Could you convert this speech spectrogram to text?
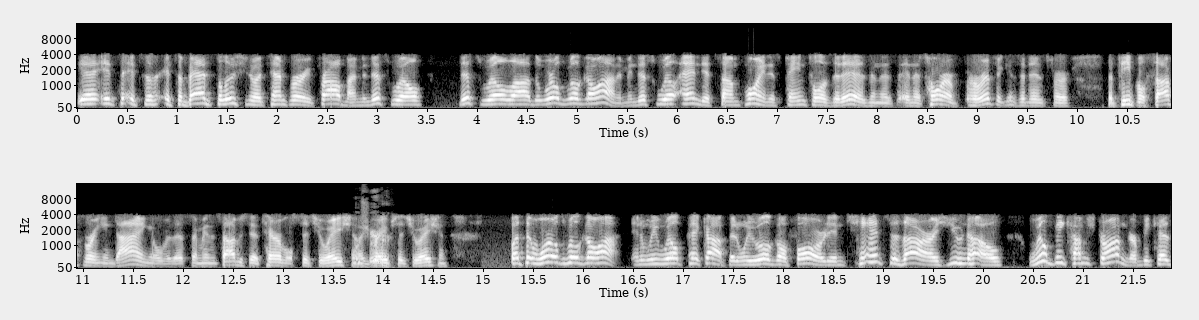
It's it's a it's a bad solution to a temporary problem. I mean, this will this will uh, the world will go on. I mean, this will end at some point, as painful as it is, and as and as hor- horrific as it is for the people suffering and dying over this. I mean, it's obviously a terrible situation, well, a sure. grave situation. But the world will go on, and we will pick up, and we will go forward. And chances are, as you know, we'll become stronger because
